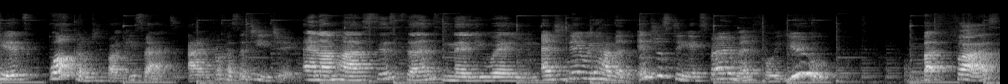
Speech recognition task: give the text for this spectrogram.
Funky Facts. I'm Professor TJ. And I'm her assistant, Nelly Welly. And today we have an interesting experiment for you. But first,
